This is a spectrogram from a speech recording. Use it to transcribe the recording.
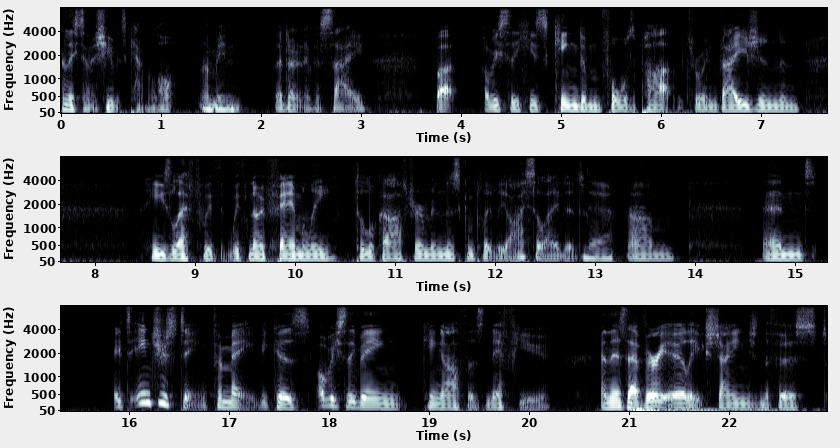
at least I assume it's Camelot. I Mm. mean, they don't ever say. But obviously his kingdom falls apart through invasion and he's left with, with no family to look after him and is completely isolated. Yeah. Um, and it's interesting for me because obviously being King Arthur's nephew, and there's that very early exchange in the first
